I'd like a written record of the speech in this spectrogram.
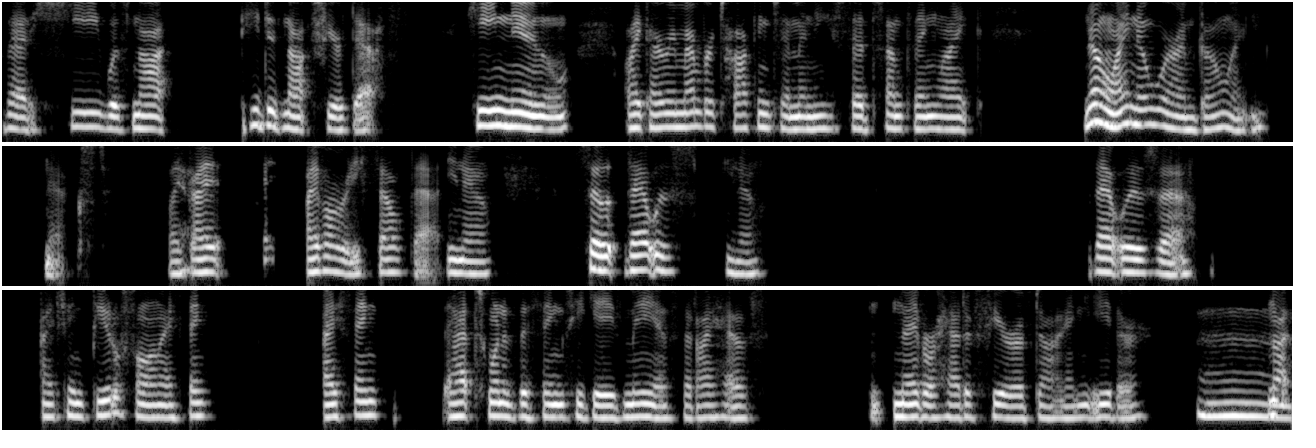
that he was not, he did not fear death. He knew, like, I remember talking to him and he said something like, no, I know where I'm going next. Like, yeah. I, I've already felt that, you know? So that was, you know, that was uh I think beautiful. And I think I think that's one of the things he gave me is that I have never had a fear of dying either. Mm. Not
